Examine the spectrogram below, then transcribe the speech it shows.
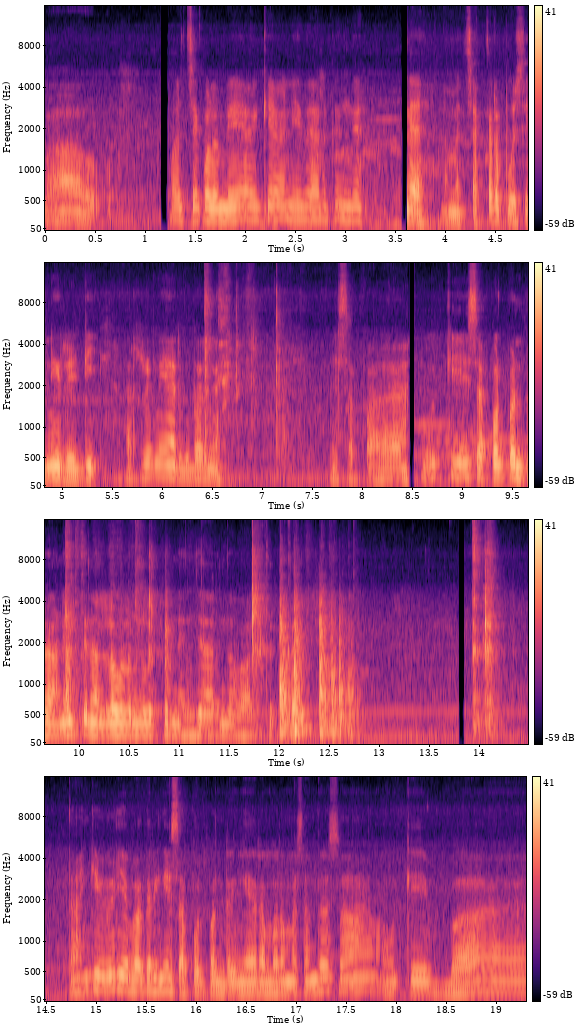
வா பச்சை குழம்பே வைக்க வேண்டியதாக இருக்குங்க. நம்ம சக்கரை பூசணி ரெடி அருமையாக இருக்குது பாருங்கள் ஏசப்பா ஓகே சப்போர்ட் பண்ணுற அனைத்து நல்ல உள்ளவங்களுக்கு நெஞ்சார்ந்த வாழ்த்துக்கள். தேங்க்யூ வீடியோ பார்க்குறீங்க சப்போர்ட் பண்ணுறீங்க ரொம்ப ரொம்ப சந்தோஷம். ஓகே பாய்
